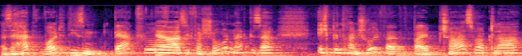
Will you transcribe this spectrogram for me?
Also er hat, wollte diesen Bergführer Ja. quasi verschonen und hat gesagt, ich bin dran schuld, weil bei Charles war klar,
